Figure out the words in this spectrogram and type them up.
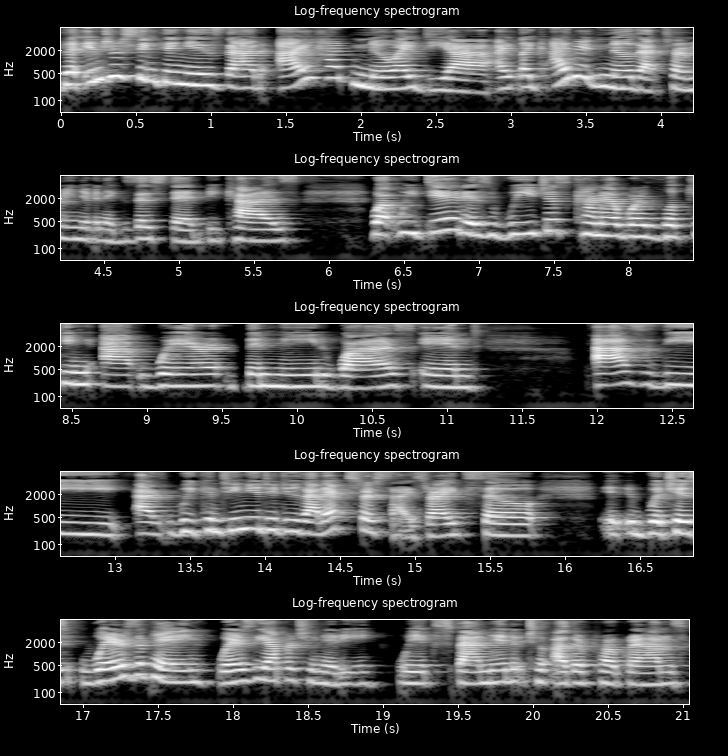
The interesting thing is that I had no idea. I like, I didn't know that term even existed because what we did is we just kind of were looking at where the need was and as the as we continue to do that exercise right so it, which is where's the pain where's the opportunity? We expanded to other programs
